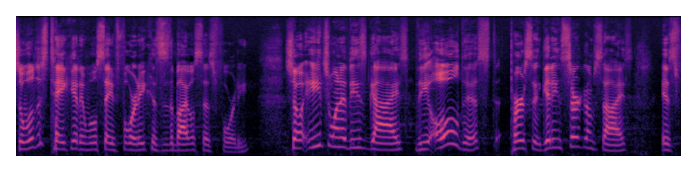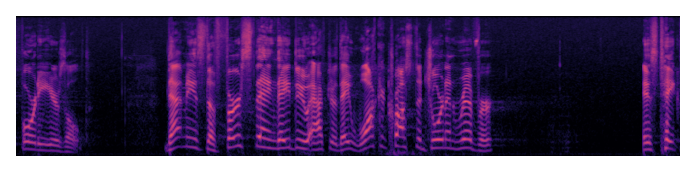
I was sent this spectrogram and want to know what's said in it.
So we'll just take it and we'll say 40 because the Bible says 40. So each one of these guys, the oldest person getting circumcised, is 40 years old. That means the first thing they do after they walk across the Jordan River is take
